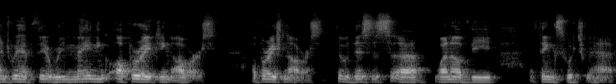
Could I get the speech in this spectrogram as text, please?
and we have the remaining operating hours, operation hours. So this is uh, one of the things which we have.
